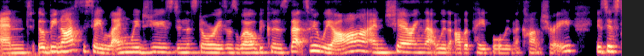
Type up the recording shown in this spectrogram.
And it would be nice to see language used in the stories as well, because that's who we are. And sharing that with other people in the country is just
